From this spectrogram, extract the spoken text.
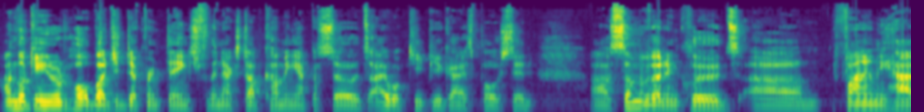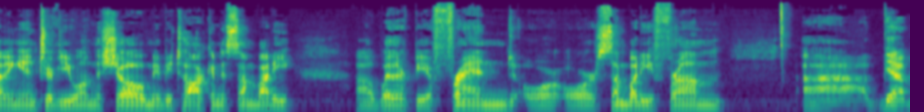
I'm looking at a whole bunch of different things for the next upcoming episodes. I will keep you guys posted. Uh, some of it includes um, finally having an interview on the show, maybe talking to somebody, uh, whether it be a friend or or somebody from. Uh, yeah,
